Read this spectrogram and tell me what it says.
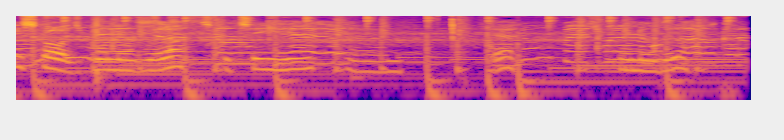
He guy's 1 0 Villa. It's Coutinho. Um, yeah, 1 0 Villa.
